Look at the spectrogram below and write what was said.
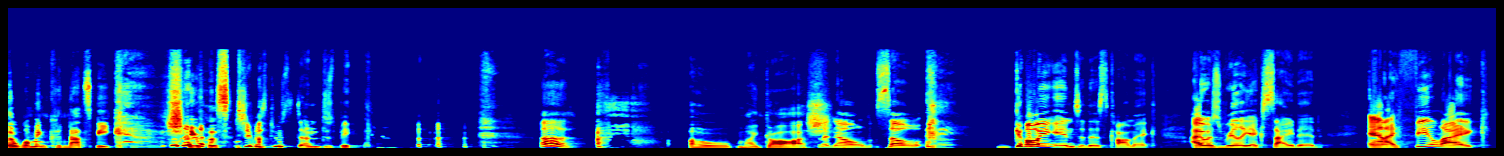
The woman could not speak. she was. she was too stunned to speak. uh, Oh Oh my gosh. but no, so going into this comic, I was really excited. And I feel like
